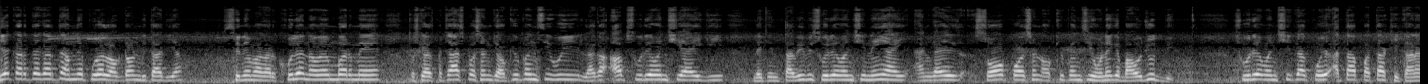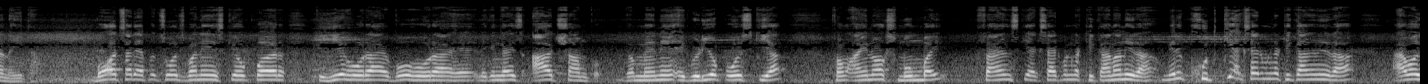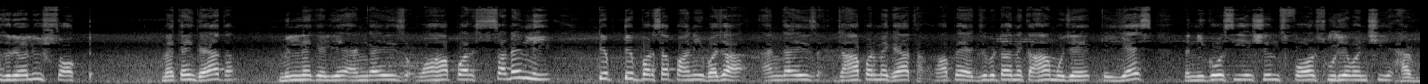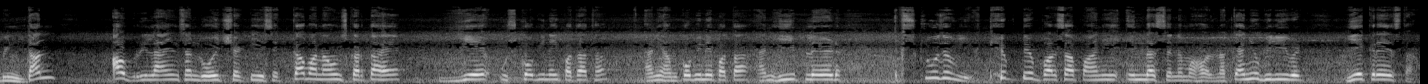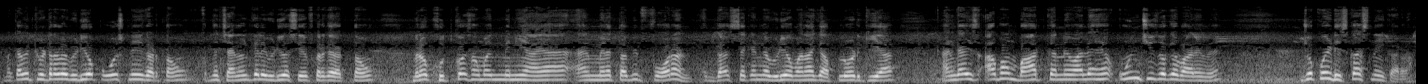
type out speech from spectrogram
ये करते करते हमने पूरा लॉकडाउन बिता दिया। सिनेमा घर खुले नवंबर में तो उसके बाद पचास परसेंट की ऑक्यूपेंसी हुई, लगा अब सूर्यवंशी आएगी, लेकिन तभी भी सूर्यवंशी नहीं आई एंड गाइज़ सौ परसेंट ऑक्यूपेंसी होने के बावजूद भी सूर्यवंशी का कोई अता पता ठिकाना नहीं था। बहुत सारे एपिसोड्स बने इसके ऊपर कि ये हो रहा है, वो हो रहा है, लेकिन गाइज़ आज शाम को जब मैंने एक वीडियो पोस्ट किया फ्रॉम आईनॉक्स मुंबई फैंस की एक्साइटमेंट का ठिकाना नहीं रहा। मेरे खुद की एक्साइटमेंट का ठिकाना नहीं रहा। आई वॉज़ रियली शॉक्ड मैं कहीं गया था मिलने के लिए एंड गाइज़ वहाँ पर सडनली टिप टिप बरसा पानी बजा। एंड गाइज़ जहाँ पर मैं गया था, वहाँ पे एग्जिबिटर ने कहा मुझे कि yes the negotiations for Sooryavanshi have been done अब रिलायंस एंड रोहित शेट्टी इसे कब अनाउंस करता है, ये उसको भी नहीं पता था। यानी हमको भी नहीं पता। And he played exclusively Tip Tip Barsa Paani in the cinema hall ना कैन यू बिलीव इट ये क्रेज था। मैं कभी ट्विटर पे वीडियो पोस्ट नहीं करता हूँ। अपने चैनल के लिए वीडियो सेव करके रखता हूँ। मेरा खुद को समझ में नहीं आया एंड मैंने तभी फ़ौरन दस सेकेंड का वीडियो बना के अपलोड किया। एंड गाइज़ अब हम बात करने वाले हैं उन चीज़ों के बारे में जो कोई डिस्कस नहीं कर रहा।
